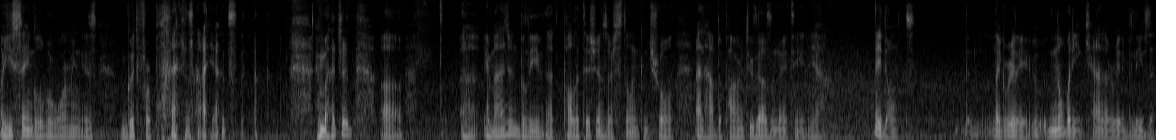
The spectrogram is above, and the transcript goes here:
Are you saying global warming is good for plants? yes. imagine, uh, uh, imagine believe that politicians are still in control and have the power in 2019. Yeah, they don't. Like really, nobody in Canada really believes that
